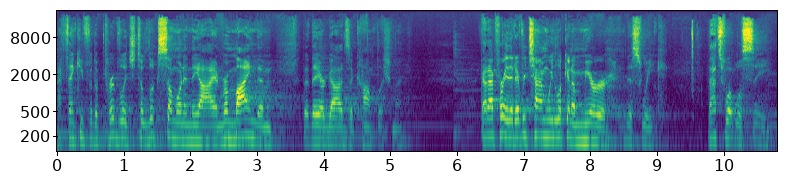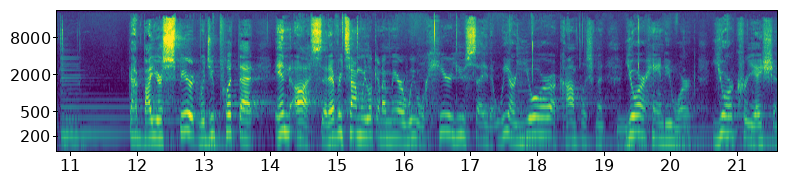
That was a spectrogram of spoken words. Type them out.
I thank you for the privilege to look someone in the eye and remind them that they are God's accomplishment. God, I pray that every time we look in a mirror this week, that's what we'll see. God, by your Spirit, would you put that in us that every time we look in a mirror, we will hear you say that we are your accomplishment, your handiwork, your creation,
